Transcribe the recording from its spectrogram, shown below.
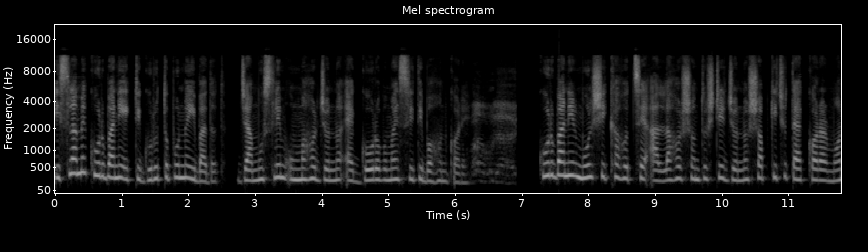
ইসলামে কুরবানি একটি গুরুত্বপূর্ণ ইবাদত, যা মুসলিম উম্মাহর জন্য এক গৌরবময় স্মৃতি বহন করে। কুরবানির মূল শিক্ষা হচ্ছে আল্লাহর সন্তুষ্টির জন্য সবকিছু ত্যাগ করার মন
